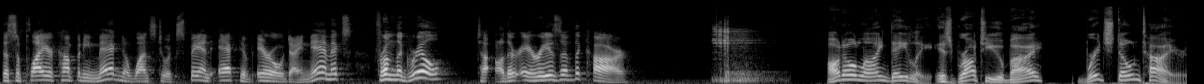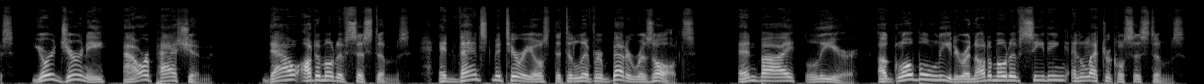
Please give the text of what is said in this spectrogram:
the supplier company Magna wants to expand active aerodynamics from the grille to other areas of the car. AutoLine Daily is brought to you by Bridgestone Tires, your journey, our passion. Dow Automotive Systems, advanced materials that deliver better results. And by Lear, a global leader in automotive seating and electrical systems.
